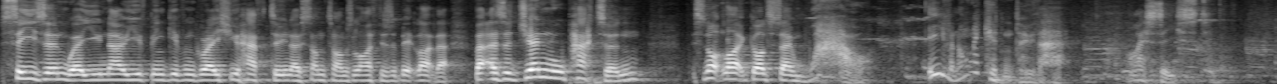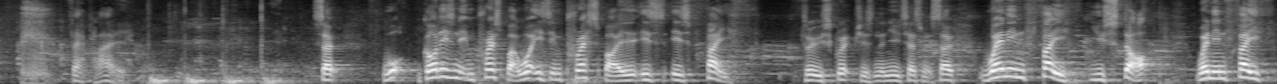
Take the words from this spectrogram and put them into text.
season where you know you've been given grace, you have to. You know, sometimes life is a bit like that. But as a general pattern, it's not like God saying, wow, even I couldn't do that. I ceased. Fair play. So, what God isn't impressed by, what He's impressed by is, is faith. through scriptures in the New Testament. So when in faith you stop, when in faith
